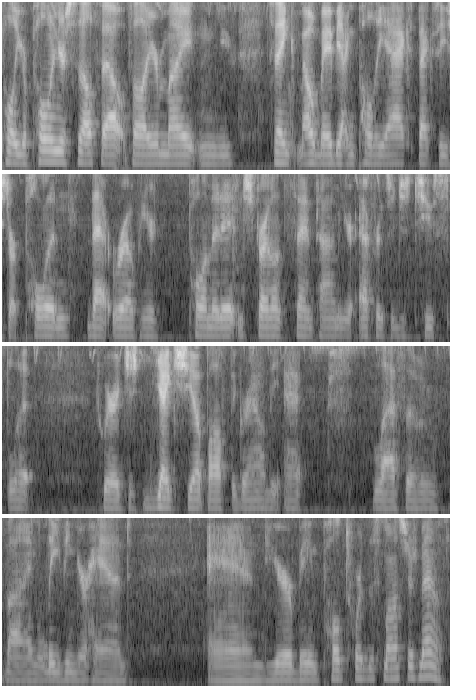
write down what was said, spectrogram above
pull, you're pulling yourself out with all your might, and you think, oh, maybe I can pull the axe back. So you start pulling that rope, and you're pulling at it and struggling at the same time, and your efforts are just too split to where it just yanks you up off the ground. The axe lasso vine leaving your hand, and you're being pulled toward this monster's mouth.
